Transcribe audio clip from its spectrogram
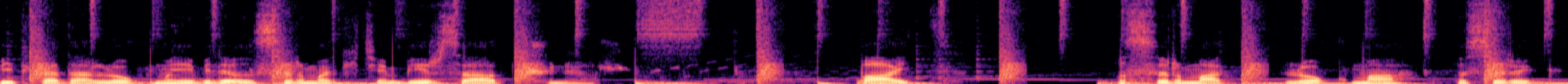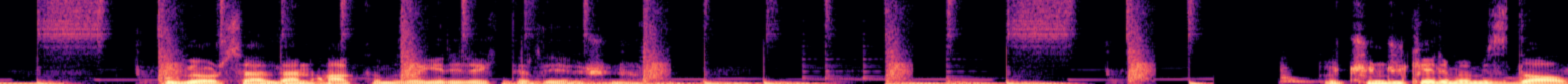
bit kadar lokmayı bile ısırmak için bir saat düşünüyor. Bite, ısırmak, lokma, ısırık bu görselden aklımıza gelecektir diye düşünüyorum. Üçüncü kelimemiz dal.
